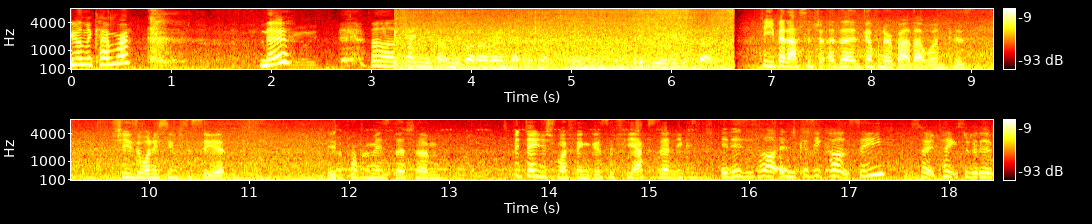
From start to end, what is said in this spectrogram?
You on the camera? no? Oh, can you tell we've got our own veterinary job to do? But if we were really stuck. So you better ask the, the governor about that one because she's the one who seems to see it. The problem is that um, it's a bit dangerous for my fingers if he accidentally, because it is his hard because he can't see, so it takes a bit of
